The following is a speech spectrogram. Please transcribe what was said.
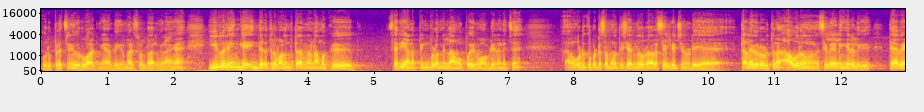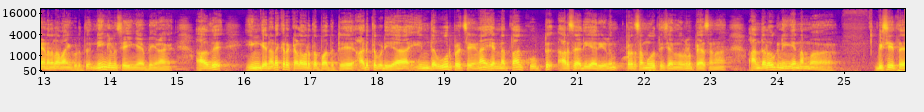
ஒரு பிரச்சனையை உருவாக்குங்க அப்படிங்கிற மாதிரி சொல்கிறாருங்கிறாங்க இவர் எங்கே இந்த இடத்துல வளர்ந்துட்டாருன்னா நமக்கு சரியான பின்புலம் இல்லாமல் போயிடுவோம் அப்படின்னு நினச்சேன். ஒடுக்கப்பட்ட சமூகத்தை சேர்ந்த ஒரு அரசியல் கட்சியினுடைய தலைவர் ஒருத்தரும் அவரும் சில இளைஞர்களுக்கு தேவையானதெல்லாம் வாங்கி கொடுத்து நீங்களும் செய்யுங்க அப்படிங்கிறாங்க. அது இங்கே நடக்கிற கலவரத்தை பார்த்துட்டு அடுத்தபடியாக இந்த ஊர் பிரச்சனைனா என்னத்தான் கூப்பிட்டு அரசு அதிகாரிகளும் பிற சமூகத்தை சேர்ந்தவர்களும் பேசணும். அந்தளவுக்கு நீங்கள் நம்ம விஷயத்தை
